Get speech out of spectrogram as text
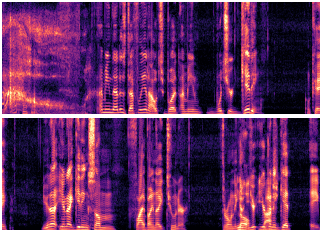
I mean, that is definitely an ouch, but I mean, what you're getting, okay, you're not you're not getting some fly by night tuner thrown together. No, you're you're gonna get a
